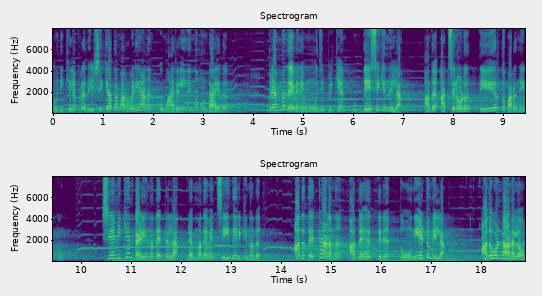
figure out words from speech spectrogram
ഒരിക്കലും പ്രതീക്ഷിക്കാത്ത മറുപടിയാണ് കുമാരനിൽ നിന്നും ഉണ്ടായത്. ബ്രഹ്മദേവനെ മോചിപ്പിക്കാൻ ഉദ്ദേശിക്കുന്നില്ല. അത് അച്ഛനോട് തീർത്തു പറഞ്ഞേക്കൂ. ക്ഷമിക്കാൻ കഴിയുന്ന തെറ്റല്ല ബ്രഹ്മദേവൻ ചെയ്തിരിക്കുന്നത്. അത് തെറ്റാണെന്ന് അദ്ദേഹത്തിന് തോന്നിയിട്ടുമില്ല. അതുകൊണ്ടാണല്ലോ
